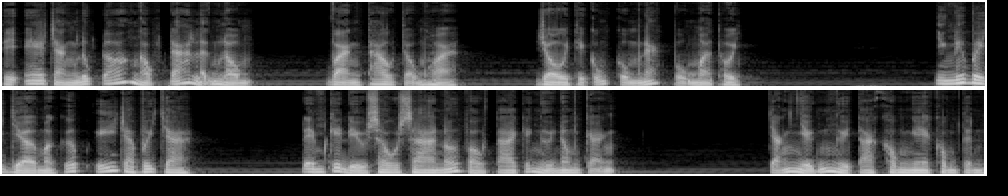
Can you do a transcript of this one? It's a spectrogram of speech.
Thì e rằng lúc đó ngọc đá lẫn lộn, Vàng thao trộn hòa, Rồi thì cũng cùng nát bụng mà thôi. Nhưng nếu bây giờ mà góp ý ra với cha, Đem cái điều sâu xa nói vào tai cái người nông cạn, Chẳng những người ta không nghe không tin,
